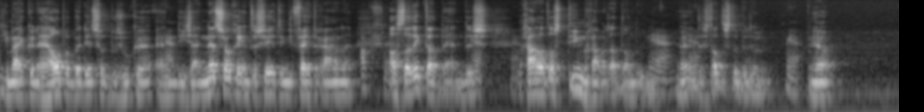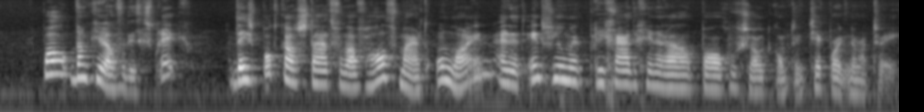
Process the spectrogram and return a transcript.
die mij kunnen helpen bij dit soort bezoeken. En Ja. die zijn net zo geïnteresseerd in die veteranen Absoluut. als dat ik dat ben. Dus Ja, ja. we gaan dat als team gaan we dat dan doen. Hè? Dus dat is de bedoeling. Ja. Ja. Paul, dankjewel voor dit gesprek. Deze podcast staat vanaf half maart online en het interview met brigadegeneraal Paul Hoefsloot komt in checkpoint nummer 2.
